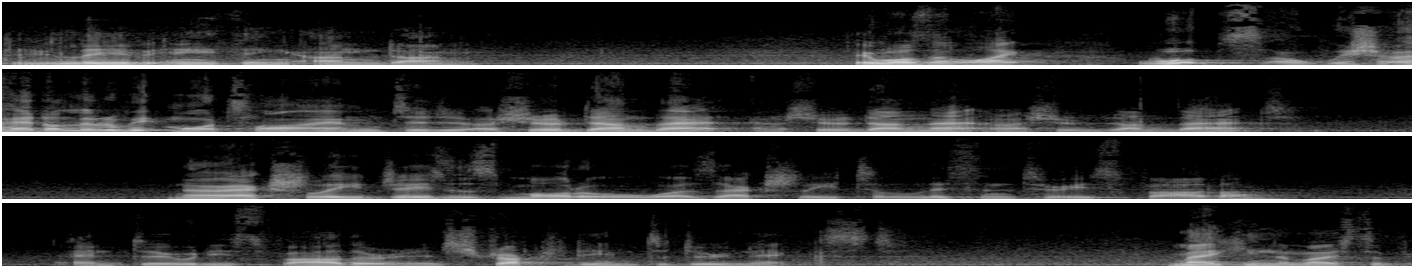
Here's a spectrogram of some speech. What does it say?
Did He leave anything undone? It wasn't like, whoops, I wish I had a little bit more time to do, I should have done that, and I should have done that, and I should have done that. No, actually, Jesus' model was actually to listen to his father and do what his father had instructed him to do next, making the most of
